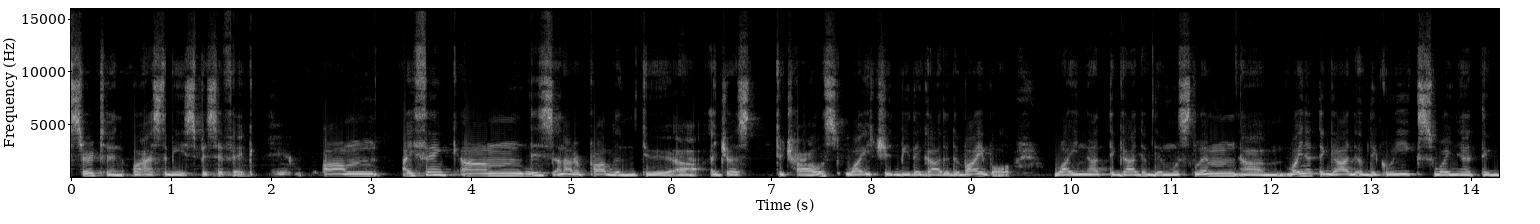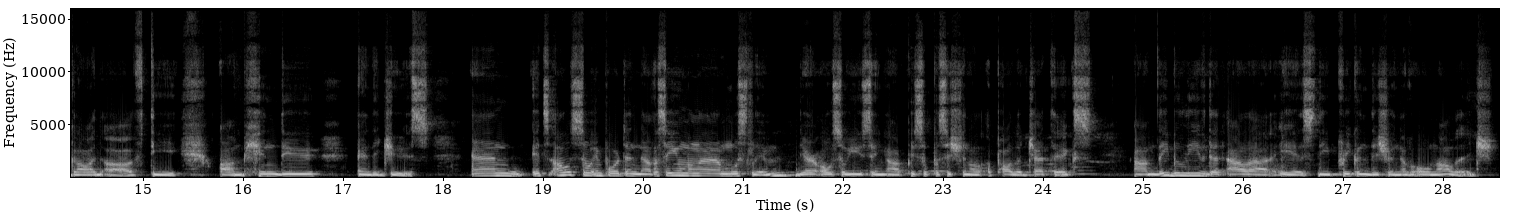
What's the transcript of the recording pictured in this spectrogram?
certain or has to be specific. Um, I think um, this is another problem to uh, address to Charles. Why it should be the God of the Bible? Why not the God of the Muslim? Um, why not the God of the Greeks? Why not the God of the um, Hindu and the Jews? And it's also important na kasi yung mga Muslim, they're also using uh, presuppositional apologetics. Um, they believe that Allah is the precondition of all knowledge.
